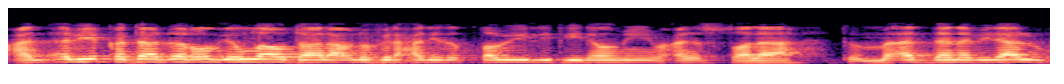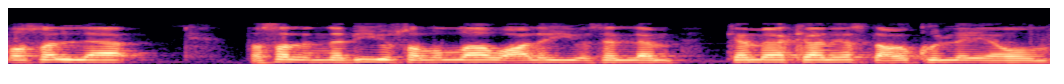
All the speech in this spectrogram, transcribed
عن أبي قتادة رضي الله تعالى عنه في الحديث الطويل في نومه عن الصلاة ثم أذن بلال فصلى. فصلى النبي صلى الله عليه وسلم كما كان يصنع كل يوم.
